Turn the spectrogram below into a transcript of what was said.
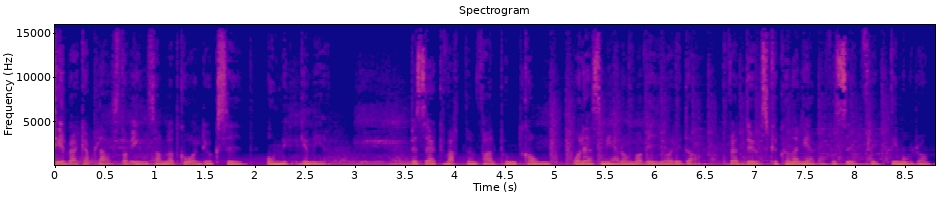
tillverka plast av insamlad koldioxid och mycket mer. Besök vattenfall.com och läs mer om vad vi gör idag för att du ska kunna leva fossilfritt imorgon.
